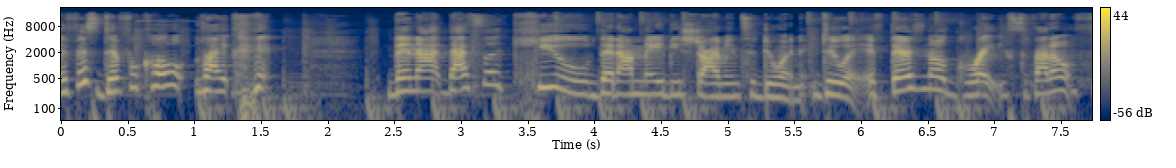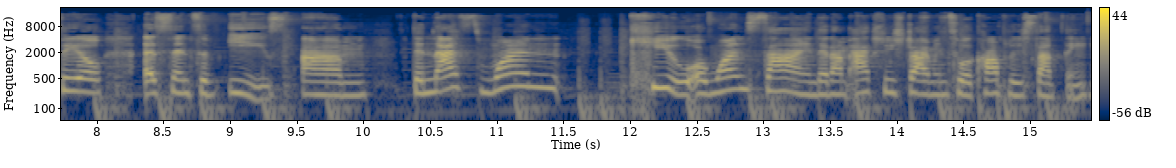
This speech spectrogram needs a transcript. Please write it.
if it's difficult, like then I, that's a cue that I may be striving to doing do it. If there's no grace, if I don't feel a sense of ease, um, then that's one cue or one sign that I'm actually striving to accomplish something.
